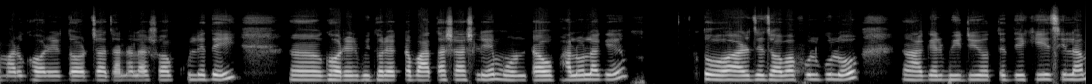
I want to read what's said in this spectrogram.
আমার ঘরের দরজা, জানালা সব খুলে দেই। ঘরের ভিতরে একটা বাতাস আসলে মনটাও ভালো লাগে। তো আর যে জবা ফুলগুলো আগের ভিডিওতে দেখিয়েছিলাম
